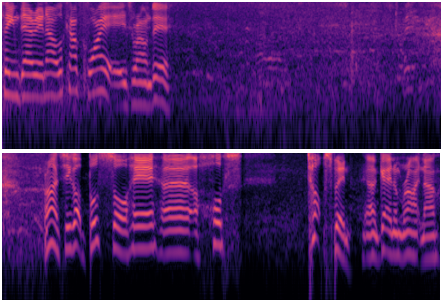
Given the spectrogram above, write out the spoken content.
themed area now. Look how quiet it is around here. Right, so you got Buzzsaw here, uh, a Huss Topspin. Yeah, I'm getting them right now.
